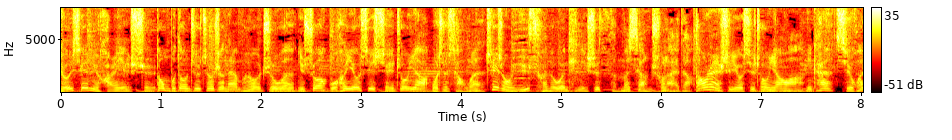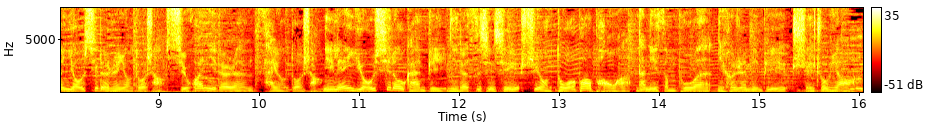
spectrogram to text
有一些女孩也是动不动就揪着男朋友质问你说我和游戏谁重要？我就想问这种愚蠢的问题你是怎么想出来的？当然是游戏重要啊你看喜欢游戏的人有多少喜欢你的人才有多少你连游戏都敢比你的自信心是有多爆棚啊？那你怎么不问？你和人民币谁重要啊？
